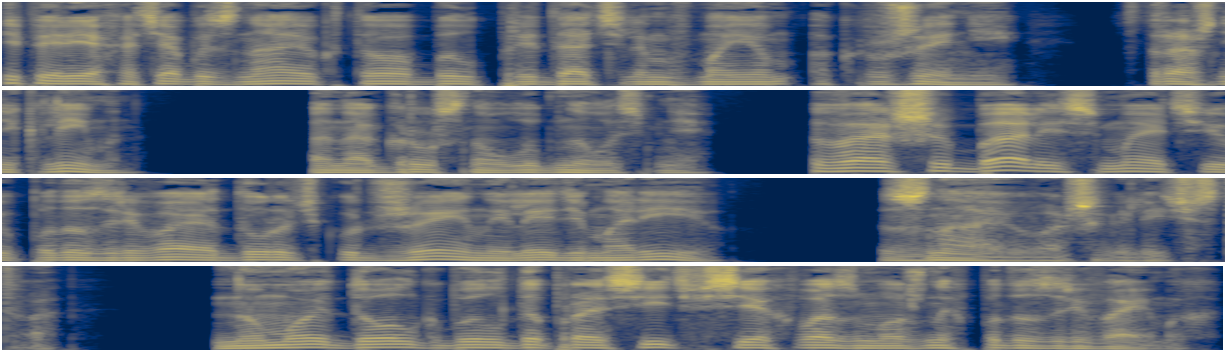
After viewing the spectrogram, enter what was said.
Теперь я хотя бы знаю, кто был предателем в моем окружении. Стражник Лимон. Она грустно улыбнулась мне. Вы ошибались, Мэтью, подозревая дурочку Джейн и леди Марию. Знаю, ваше величество. Но мой долг был допросить всех возможных подозреваемых.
